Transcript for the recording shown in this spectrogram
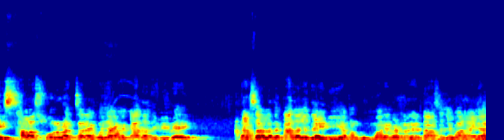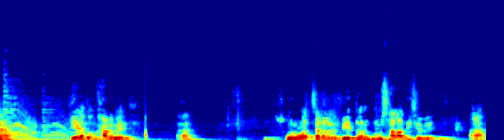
এই শালা সরে বাচ্চারা কই আগে কাদা দিবি বে? ডাঁসা হলে কাদা যে দেয়নি, এখন গুদমানে ব্যাটারে ডাঁসা যে বাড়ায় না? কে এত খাটবে? হ্যাঁ? সরে বাচ্চাগুলোকে বেতন কোন শালা দিছে বে? হ্যাঁ?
